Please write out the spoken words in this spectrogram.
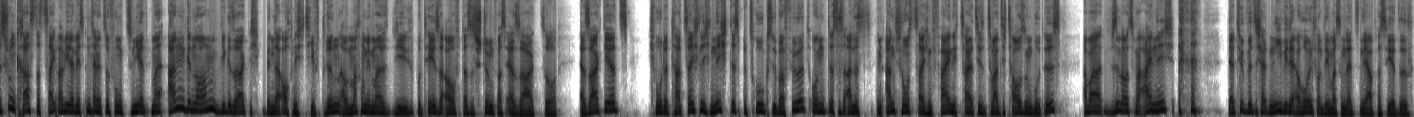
ist schon krass, das zeigt mal wieder, wie das Internet so funktioniert. Mal angenommen, wie gesagt, ich bin da auch nicht tief drin, aber machen wir mal die Hypothese auf, dass es stimmt, was er sagt. So, er sagt jetzt, ich wurde tatsächlich nicht des Betrugs überführt und es ist alles in Anführungszeichen fein, ich zahle diese 20.000 und gut ist. Aber sind wir uns mal einig, der Typ wird sich halt nie wieder erholen von dem, was im letzten Jahr passiert ist.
